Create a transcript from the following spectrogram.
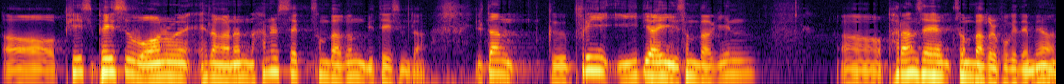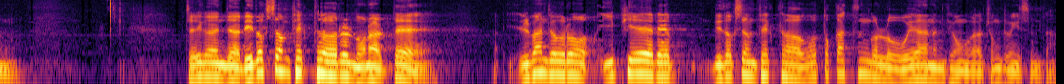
어, 페이스 1에 해당하는 하늘색 선박은 밑에 있습니다. 일단 그 프리 EDI 선박인 어, 파란색 선박을 보게 되면 저희가 이제 리덕션 팩터를 논할 때 일반적으로 EPL의 리덕션 팩터하고 똑같은 걸로 오해하는 경우가 종종 있습니다.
